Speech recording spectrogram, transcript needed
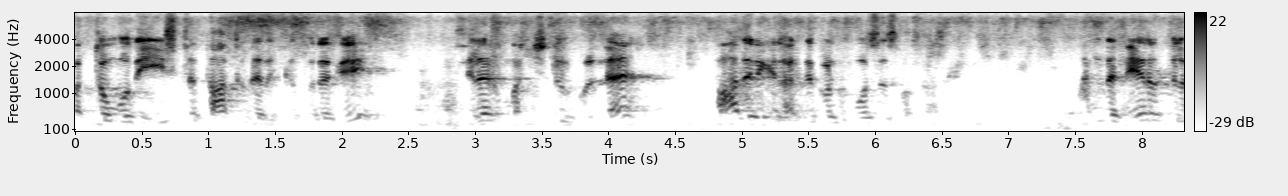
பத்தொன்பது ஈஸ்டர் தாக்குதலுக்கு பிறகு சிலர் மஸ்ஜிதுக்குள்ள பாதிரிகள் அறிந்து கொண்டு மோசஸ் வந்தார்கள். அந்த நேரத்துல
